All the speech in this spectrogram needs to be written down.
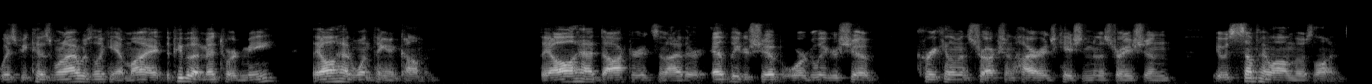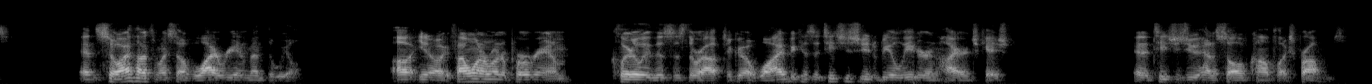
was because when I was looking at my the people that mentored me, they all had one thing in common. They all had doctorates in either ed leadership, org leadership, curriculum instruction, higher education administration. It was something along those lines. And so I thought to myself, why reinvent the wheel? Uh, you know, if I want to run a program, clearly this is the route to go. Why? Because it teaches you to be a leader in higher education and it teaches you how to solve complex problems.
